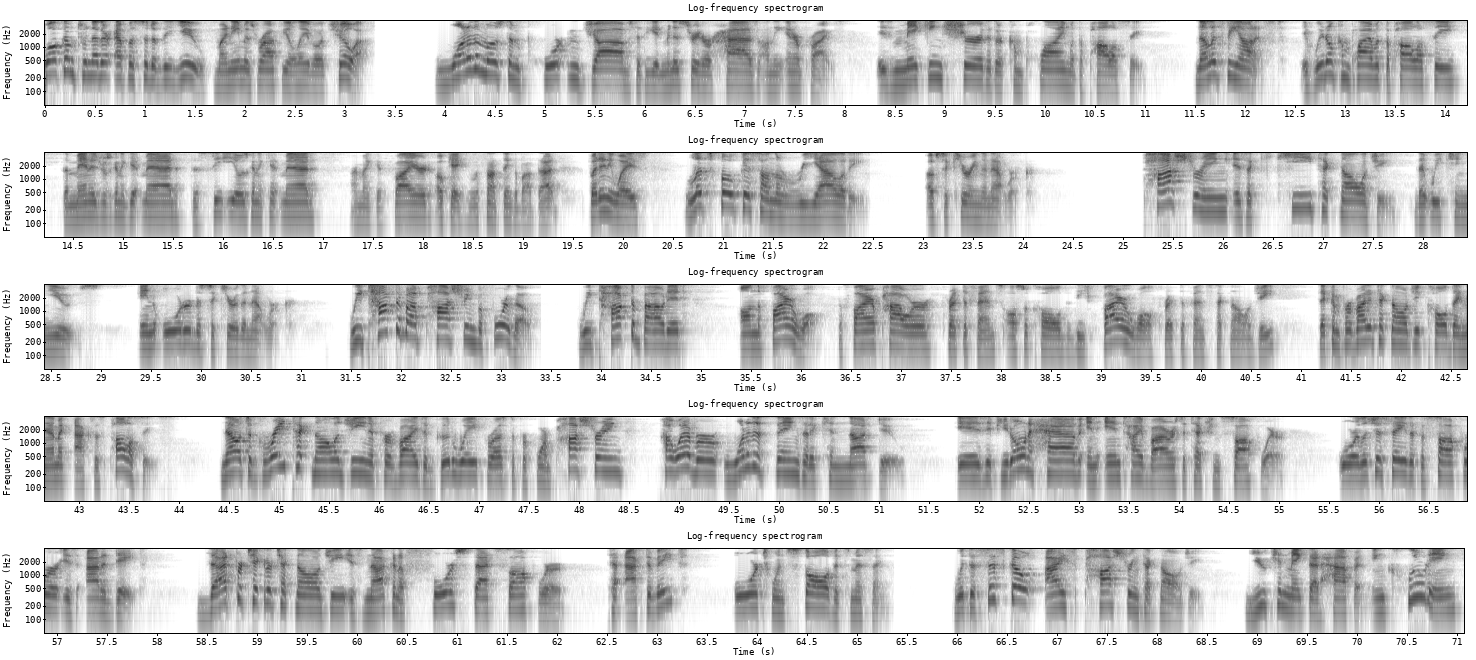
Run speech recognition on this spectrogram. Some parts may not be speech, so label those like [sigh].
Welcome to another episode of The U. My name is Rafael Leva Ochoa. One of the most important jobs that the administrator has on the enterprise is making sure that they're complying with the policy. Now, let's be honest. If we don't comply with the policy, the manager's going to get mad, the CEO is going to get mad, I might get fired. Okay, let's not think about that. But, anyways, let's focus on the reality of securing the network. Posturing is a key technology that we can use in order to secure the network. We talked about posturing before, though. We talked about it on the firewall, the firepower threat defense, also called the firewall threat defense technology, that can provide a technology called dynamic access policies. Now, it's a great technology and it provides a good way for us to perform posturing. However, one of the things that it cannot do is if you don't have an antivirus detection software, or let's just say that the software is out of date, that particular technology is not going to force that software to activate or to install if it's missing. With the Cisco ISE posturing technology, you can make that happen, including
